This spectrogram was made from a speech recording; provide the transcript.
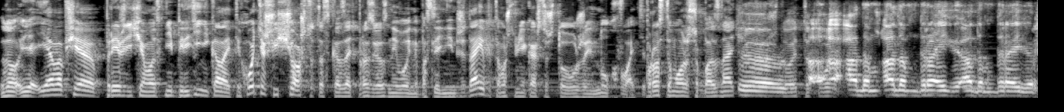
ну, я, я вообще, прежде чем вот к ней перейти, Николай, ты хочешь еще что-то сказать про Звездные войны Последние джедаи? Потому что мне кажется, что уже, ну, хватит. Просто можешь обозначить, э, что это твой... А, Адам, Адам Драйвер, Адам Драйвер,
